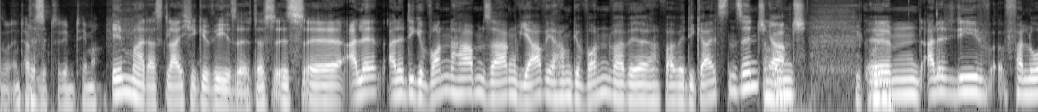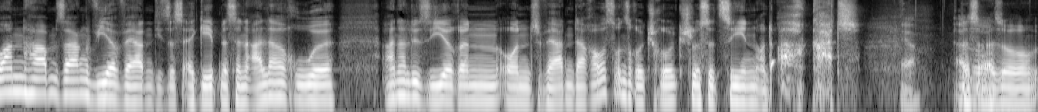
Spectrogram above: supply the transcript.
so ein Interview zu dem Thema. Immer das gleiche Gewese. Das ist äh, alle, alle, die gewonnen haben, sagen, ja, wir haben gewonnen, weil wir, weil wir die geilsten sind. Ja, Und die ähm, alle, die verloren haben, sagen, wir werden dieses Ergebnis in aller Ruhe analysieren und werden daraus unsere Rück- Rückschlüsse ziehen. Und ach Gott, Ja. das Also, also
